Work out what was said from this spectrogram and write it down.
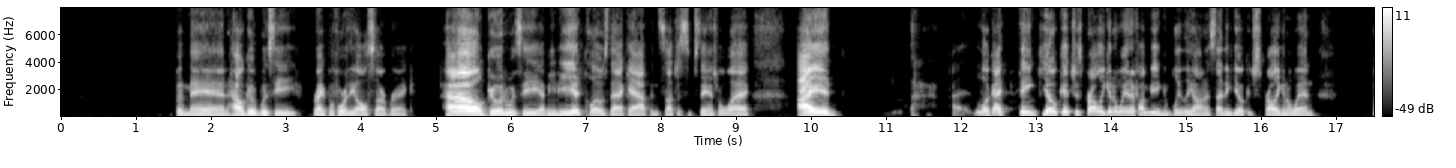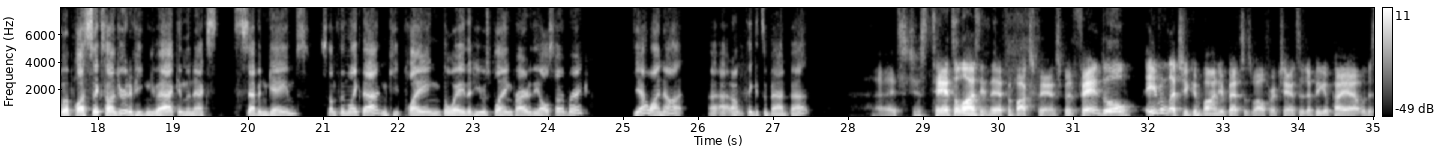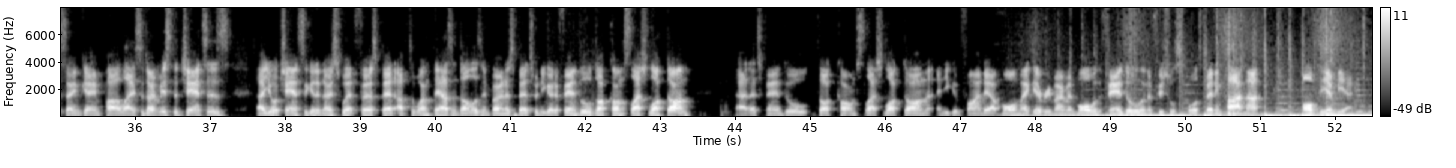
But man, how good was he right before the All Star break? How good was he? I mean, he had closed that gap in such a substantial way. I had look, I think Jokic is probably going to win. If I'm being completely honest, I think Jokic is probably going to win. But plus 600, if he can get back in the next seven games, something like that, and keep playing the way that he was playing prior to the All Star break, yeah, why not? I, I don't think it's a bad bet. Uh, it's just tantalizing there for Bucks fans. But FanDuel even lets you combine your bets as well for a chance at a bigger payout with the same game parlay. So don't miss the chances. Uh, your chance to get a no sweat first bet up to $1,000 in bonus bets when you go to fanduel.com slash locked on. Uh, that's fanduel.com slash locked on. And you can find out more, make every moment more with FanDuel, an official sports betting partner of the NBA.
